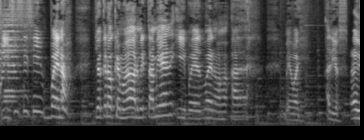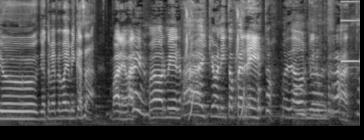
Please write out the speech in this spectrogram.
Sí, sí, sí, sí. Bueno, yo creo que me voy a dormir también. Y pues bueno, me voy. Adiós. Adiós. Yo también me voy a mi casa. Vale, vale, me voy a dormir. Ay, qué bonito perrito. Voy a dormir un rato.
